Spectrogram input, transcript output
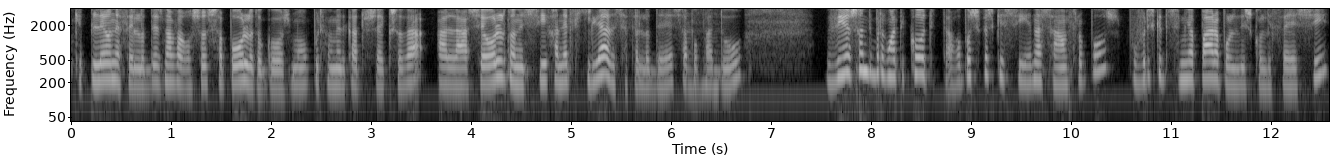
και πλέον εθελοντές ναυαγοσώσει από όλο τον κόσμο που ήρθαν με δικά τους έξοδα, αλλά σε όλο το νησί είχαν έρθει χιλιάδες εθελοντές από παντού. Βίωσαν την πραγματικότητα. Όπως είπες και εσύ, ένας άνθρωπος που βρίσκεται σε μια πάρα πολύ δύσκολη θέση.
